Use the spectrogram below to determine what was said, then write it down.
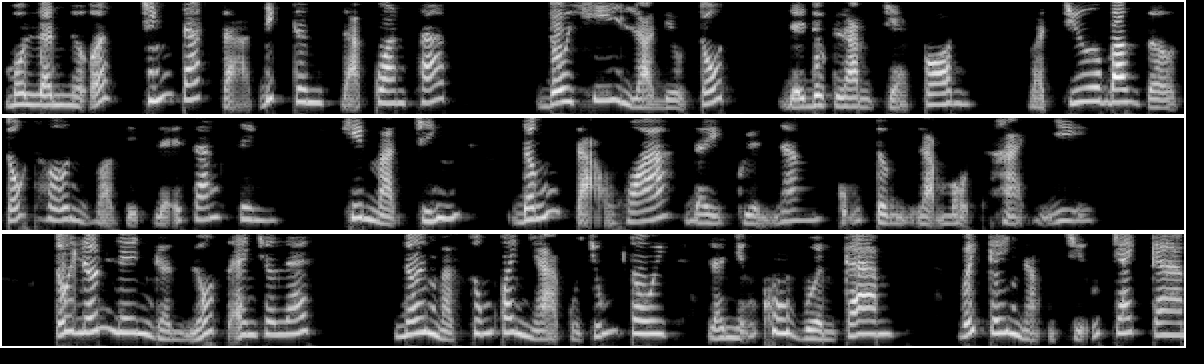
Một lần nữa, chính tác giả Dickens đã quan sát. Đôi khi là điều tốt để được làm trẻ con và chưa bao giờ tốt hơn vào dịp lễ Giáng sinh khi mà chính đấng tạo hóa đầy quyền năng cũng từng là một hải nhi. Tôi lớn lên gần Los Angeles, nơi mà xung quanh nhà của chúng tôi là những khu vườn cam với cây nặng chịu trái cam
